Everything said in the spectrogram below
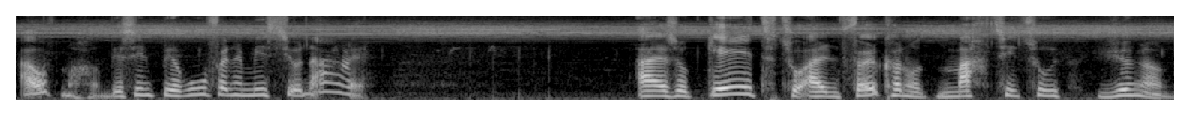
aufmachen. Wir sind berufene Missionare. Also geht zu allen Völkern und macht sie zu Jüngern.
